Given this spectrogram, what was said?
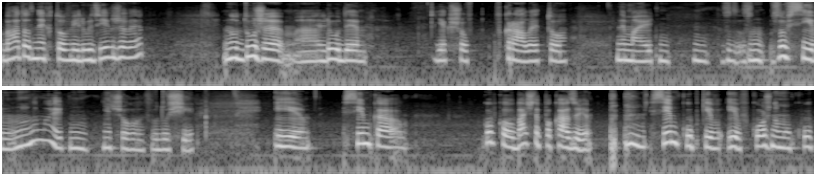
Багато з них хто в ілюзіях живе. Ну, дуже а, люди, якщо вкрали, то не мають зовсім ну, не мають нічого в душі. І сімка кубкова, бачите, показує сім кубків, і в кожному куб,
